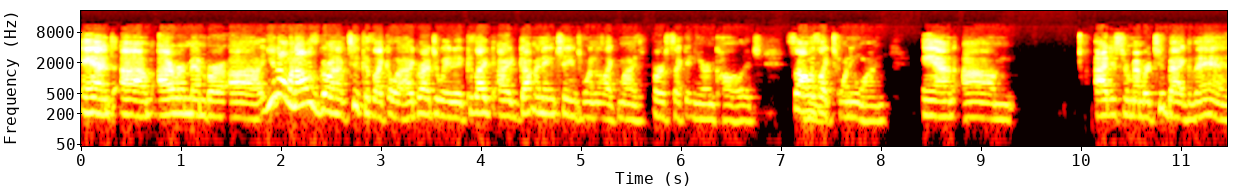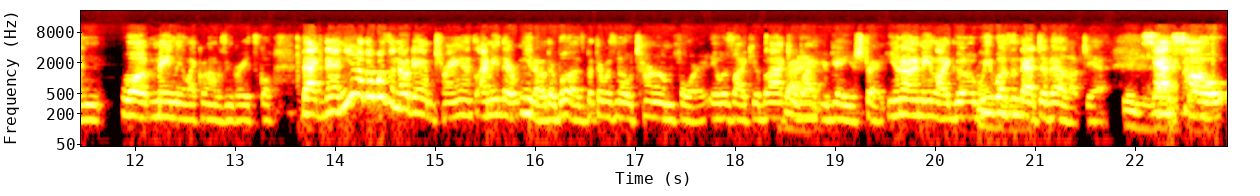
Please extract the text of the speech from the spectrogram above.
And um, I remember, uh, you know, when I was growing up too, because like oh, I graduated, because I, I got my name changed when like my first second year in college, so I was Mhm. like 21, and um, I just remember too back then, well, mainly like when I was in grade school. Back then, you know, there wasn't no damn trans. I mean, there, you know, there was, but there was no term for it. It was like you're black, you're white, you're gay, you're straight. You know what I mean? Like uh, we Mhm. wasn't that developed yet. Exactly. And so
